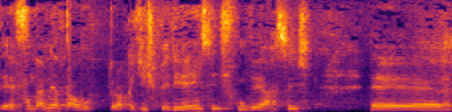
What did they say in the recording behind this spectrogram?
é fundamental. Troca de experiências, conversas é,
